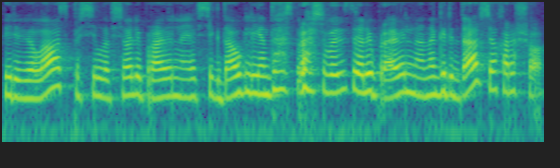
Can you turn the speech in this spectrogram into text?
перевела, спросила, все ли правильно. Я всегда у клиентов спрашиваю, все ли правильно. Она говорит, да, все хорошо.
